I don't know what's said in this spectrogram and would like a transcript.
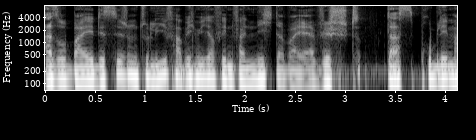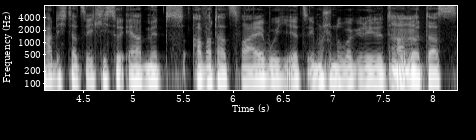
Also bei Decision to Leave habe ich mich auf jeden Fall nicht dabei erwischt. Das Problem hatte ich tatsächlich so eher mit Avatar 2, wo ich jetzt eben schon drüber geredet Mhm. habe, dass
